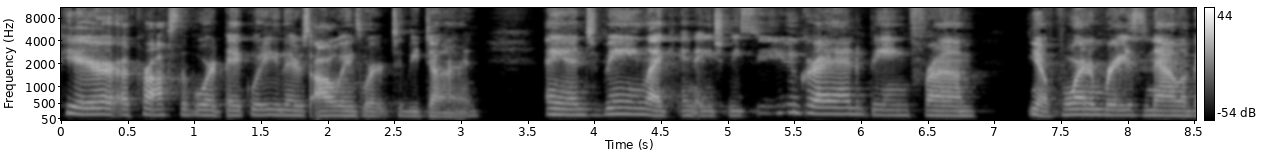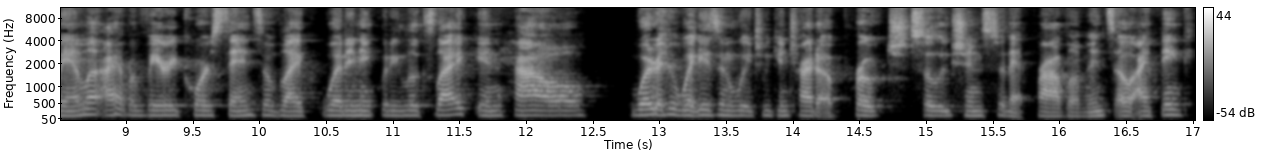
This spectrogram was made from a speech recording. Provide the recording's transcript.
peer across the board equity, there's always work to be done. And being like an HBCU grad, being from, you know, born and raised in Alabama, I have a very core sense of like what inequity looks like and how, what are the ways in which we can try to approach solutions to that problem. And so I think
